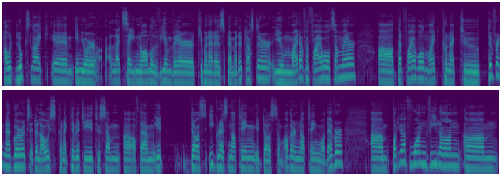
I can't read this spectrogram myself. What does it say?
how it looks like um, in your, let's say, normal VMware Kubernetes bare metal cluster. You might have a firewall somewhere. Uh, that firewall might connect to different networks. It allows connectivity to some uh, of them. It does egress NATing. It does some other NATing, whatever. Um, but you have one VLAN. Um,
